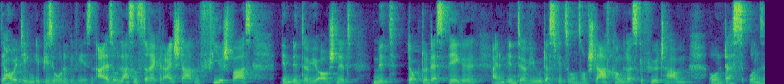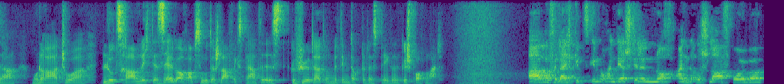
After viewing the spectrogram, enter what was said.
der heutigen Episode gewesen. Also, lass uns direkt reinstarten. Viel Spaß im Interviewausschnitt mit Dr. Despegel, einem Interview, das wir zu unserem Schlafkongress geführt haben und das unser Moderator Lutz Rahmlich, der selber auch absoluter Schlafexperte ist, geführt hat und mit dem Dr. Despegel gesprochen hat. Aber vielleicht gibt es eben auch an der Stelle noch andere Schlafräuber,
